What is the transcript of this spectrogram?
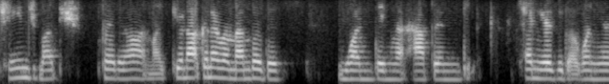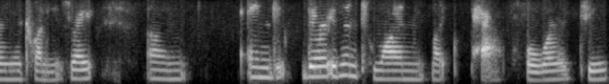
change much further on like you're not going to remember this one thing that happened 10 years ago when you're in your 20s right um, and there isn't one like path forward to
